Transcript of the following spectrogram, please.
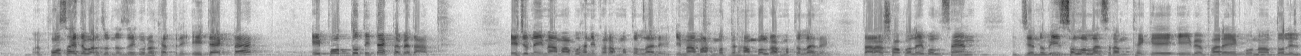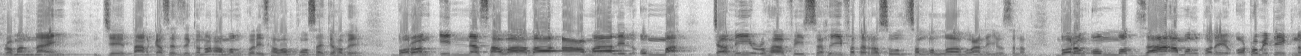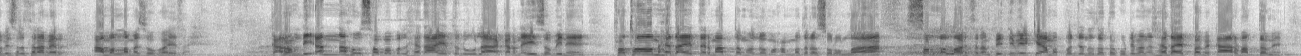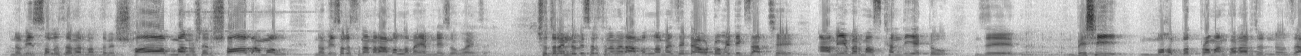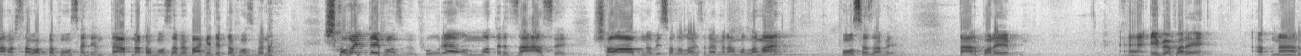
পৌঁছাই দেওয়ার জন্য যে কোনো ক্ষেত্রে। এটা একটা, এই পদ্ধতিটা একটা বেদাত। এই জন্য ইমাম আবু হানিফা রহমতুল্লাহ আলাই ইমাম আহমদ বিন হাম্বল রহমতুল্লাহ আলাই তারা সকলেই বলছেন যে নবী সাল্লা সাল্লাম থেকে এই ব্যাপারে কোনো দলিল প্রমাণ নাই যে তার কাছে যে কোনো আমল করে সওয়াব পৌঁছাইতে হবে। বরং ইন্না সাওয়াবা আমালিল উম্মা জামিউহা ফি সহিফাতার রসুল সাল্লাল্লাহু আলাইহি ওয়াসাল্লাম। বরং উম্মত যা আমল করে অটোমেটিক নবী আলাইহি সাল্লামের আমল নামে যোগ হয়ে যায়। কারণ লিআন্নাহু সবাবুল হেদায়েতুল উলা, কারণ এই জমিনে প্রথম হেদায়েতের মাধ্যম হলো মোহাম্মদ রসুল্লাহ সাল্লাহ সাল্লাম। পৃথিবীর কেয়ামত পর্যন্ত যত কোটি মানুষ হেদায়েত পাবে, কার মাধ্যমে? নবী সাল্লামের মাধ্যমে। সব মানুষের সব আমল নবী সাল্লামের আমল নামায় এমনি যোগ হয়ে যায়। সুতরাং নবী সাল্লামের আমল নামায় যেটা অটোমেটিক যাচ্ছে, আমি এবার মাঝখান দিয়ে একটু যে বেশি মহব্বত প্রমাণ করার জন্য যে আমার স্বভাবটা পৌঁছায় দেন। তা আপনারটা পৌঁছাবে, বাকিদেরটা পৌঁছবে না? সবাইটাই পৌঁছবে, পুরা উম্মতের যা আছে, সব নবী সাল্লা সাল্লামের আমল্লামায় পৌঁছে যাবে। তারপরে এই ব্যাপারে আপনার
